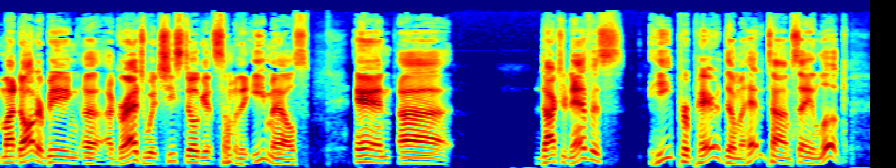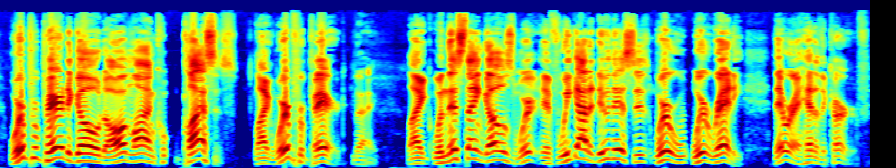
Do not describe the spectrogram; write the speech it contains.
my daughter being a, a graduate, she still gets some of the emails. And uh, Dr. Damphousse, he prepared them ahead of time saying, look, we're prepared to go to online classes. Like we're prepared. Right. Like when this thing goes, we're if we got to do this, is we're we're ready. They were ahead of the curve,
